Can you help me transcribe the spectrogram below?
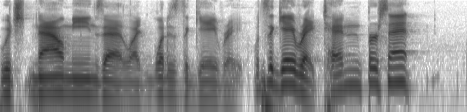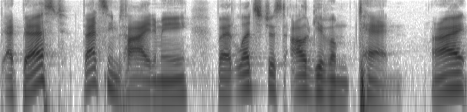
which now means that, like, what is the gay rate? What's the gay rate? 10% at best? That seems high to me, but let's just, I'll give them 10. All right?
